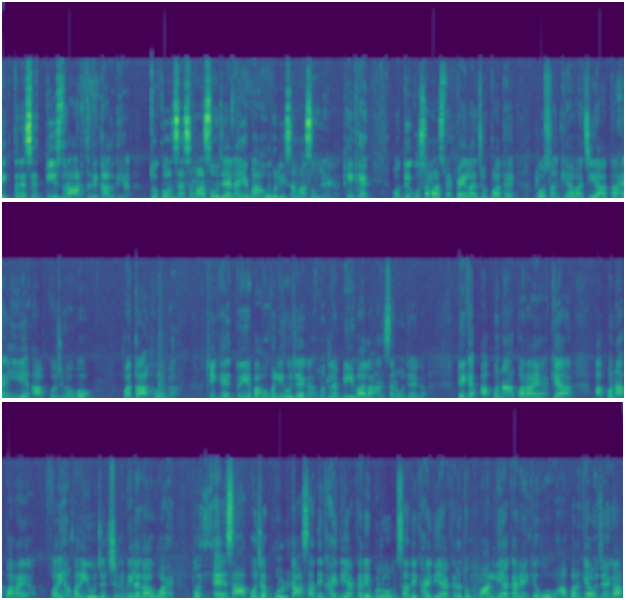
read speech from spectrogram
एक तरह से तीसरा अर्थ निकाल दिया। तो कौन सा समास हो जाएगा? ये बाहुबली समास हो जाएगा, ठीक है? और दिगु समास में पहला जो पद है, वो संख्यावाची आता है, ये आपको जो है वो पता होगा, ठीक है? तो ये बाहुबली हो जाएगा मतलब बी वाला आंसर हो जाएगा। ठीक है, अपना पराया, क्या? अपना पराया। और यहाँ पर योजक चिन्ह भी लगा हुआ है। तो ऐसा आपको जब उल्टा सा दिखाई दिया करे, ब्लोम सा दिखाई दिया करे तो मान लिया करें कि वो वहाँ पर क्या हो जाएगा?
